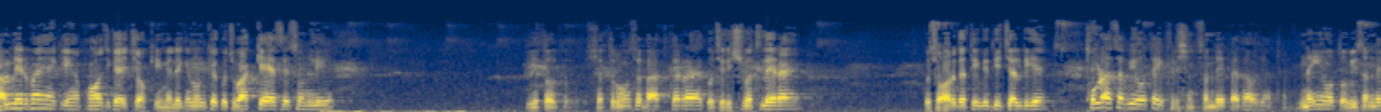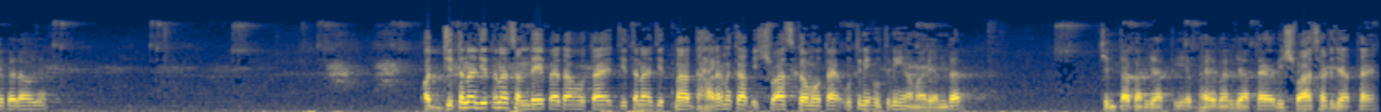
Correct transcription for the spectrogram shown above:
हम निर्भय हैं कि यहाँ पहुँच गए चौकी में, लेकिन उनके कुछ वाक्य ऐसे सुन लिए। ये तो शत्रुओं से बात कर रहा है, कुछ रिश्वत ले रहा है, कुछ और गतिविधि चल रही है। थोड़ा सा भी होता है फिर संदेह पैदा हो जाता है। नहीं हो तो भी संदेह पैदा हो जाता है। और जितना जितना संदेह पैदा होता है, जितना जितना धारण का विश्वास कम होता है, उतनी उतनी हमारे अंदर चिंता भर जाती है, भय भर जाता है, विश्वास हट जाता है,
